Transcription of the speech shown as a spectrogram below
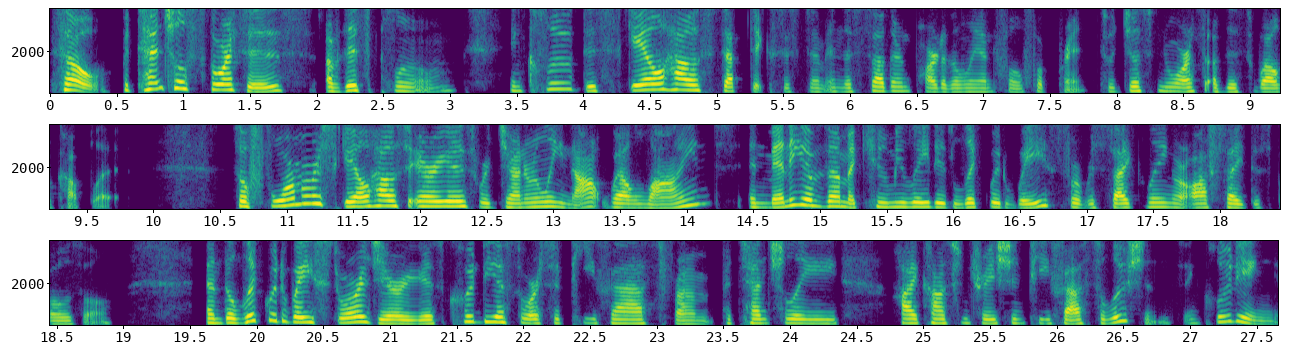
So potential sources of this plume include the scale house septic system in the southern part of the landfill footprint, so just north of this well couplet. So former scale house areas were generally not well lined, and many of them accumulated liquid waste for recycling or offsite disposal. And the liquid waste storage areas could be a source of PFAS from potentially high concentration PFAS solutions, including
